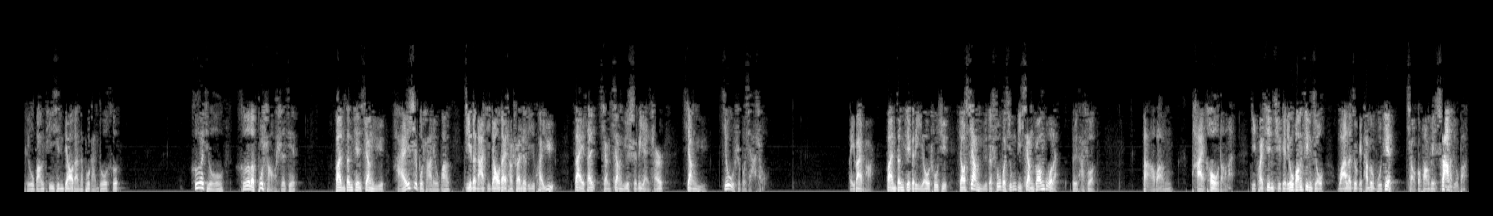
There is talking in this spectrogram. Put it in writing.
刘邦提心吊胆的不敢多喝。喝酒。喝了不少时间，范增见项羽还是不杀刘邦，急得拿起腰带上拴着的一块玉，再三向项羽使个眼神项羽就是不下手。没办法，范增借个理由出去，叫项羽的叔伯兄弟项庄过来，对他说：“大王太厚道了，你快进去给刘邦敬酒，完了就给他们舞剑，巧个方便杀了刘邦，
